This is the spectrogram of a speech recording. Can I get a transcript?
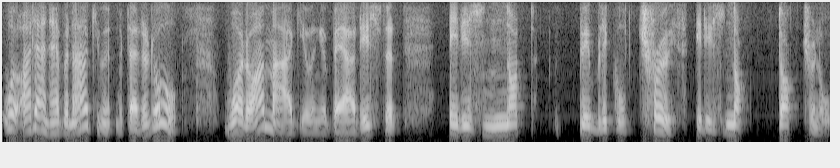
Well, I don't have an argument with that at all. What I'm arguing about is that it is not biblical truth. It is not doctrinal.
